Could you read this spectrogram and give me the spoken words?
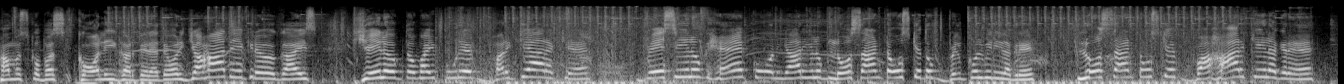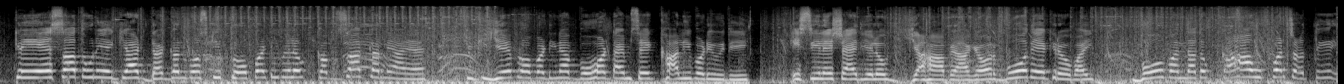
हम उसको बस कॉल ही करते रहते और यहाँ देख रहे हो गाइस ये लोग तो भाई पूरे भर के आ रखे हैं। वैसे ये लोग हैं कौन यार? ये लोग लॉस एंटोस के तो बिल्कुल भी नहीं लग रहे। लॉस एंटोस के बाहर के लग रहे हैं कि ऐसा तो नहीं है क्या डगन बॉस की प्रॉपर्टी पे लोग कब्जा करने आए हैं, क्योंकि ये प्रॉपर्टी ना बहुत टाइम से खाली पड़ी हुई थी। इसीलिए शायद ये लोग यहाँ पे आ गए और वो देख रहे हो भाई, वो बंदा तो कहाँ ऊपर चढ़ते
